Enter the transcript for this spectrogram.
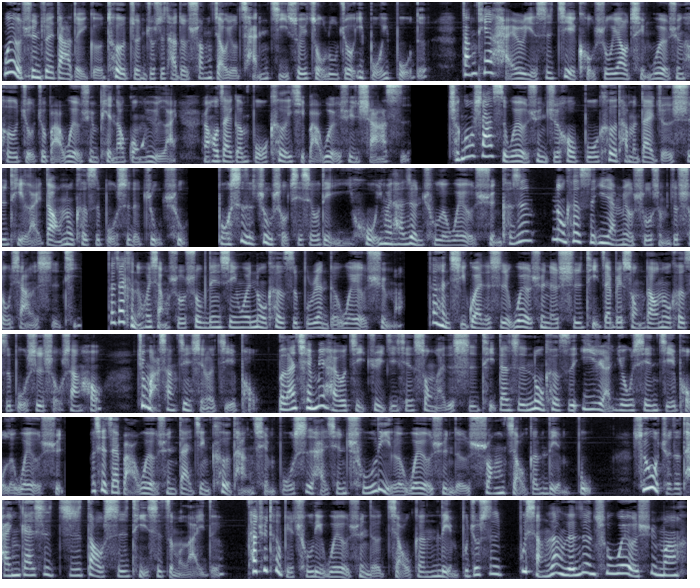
威尔逊最大的一个特征就是他的双脚有残疾，所以走路就一跛一跛的。当天海尔也是借口说要请威尔逊喝酒，就把威尔逊骗到公寓来，然后再跟伯克一起把威尔逊杀死。成功杀死威尔逊之后，伯克他们带着尸体来到诺克斯博士的住处。博士的助手其实有点疑惑，因为他认出了威尔逊，可是诺克斯依然没有说什么，就收下了尸体。大家可能会想说，说不定是因为诺克斯不认得威尔逊嘛？但很奇怪的是，威尔逊的尸体在被送到诺克斯博士手上后，就马上进行了解剖。本来前面还有几具已经先送来的尸体，但是诺克斯依然优先解剖了威尔逊，而且在把威尔逊带进课堂前，博士还先处理了威尔逊的双脚跟脸部。所以我觉得他应该是知道尸体是怎么来的。他去特别处理威尔逊的脚跟脸，不就是不想让人认出威尔逊吗？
